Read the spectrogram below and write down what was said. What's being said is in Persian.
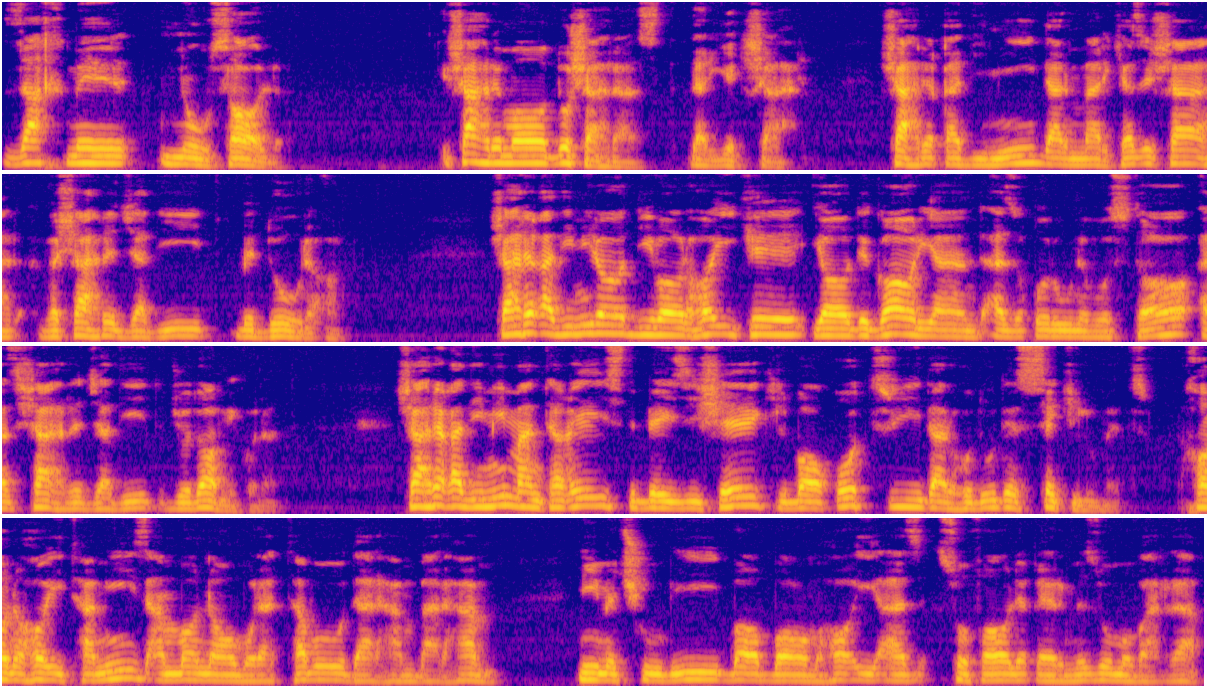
زخم نوسال. شهر ما دو شهر است در یک شهر. شهر قدیمی در مرکز شهر و شهر جدید به دور آن. شهر قدیمی را دیوارهایی که یادگاریند از قرون وسطا از شهر جدید جدا می کند شهر قدیمی منطقه است بیزی شکل با قطری در حدود سه کیلومتر. خانه تمیز اما نامرتب و در هم بر هم. نیمه چوبی با بامهایی از سفال قرمز و مورب.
